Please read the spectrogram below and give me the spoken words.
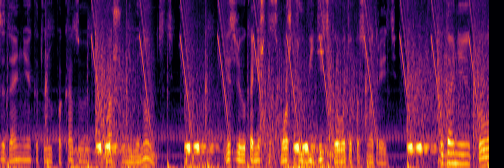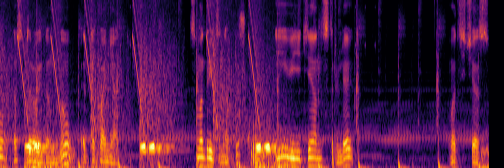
задания, которые показывают вашу невиновность. Если вы, конечно, сможете убедить кого-то посмотреть. Задание по астероидам, ну, это понятно. Смотрите на пушку и видите, она стреляет. Вот сейчас.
